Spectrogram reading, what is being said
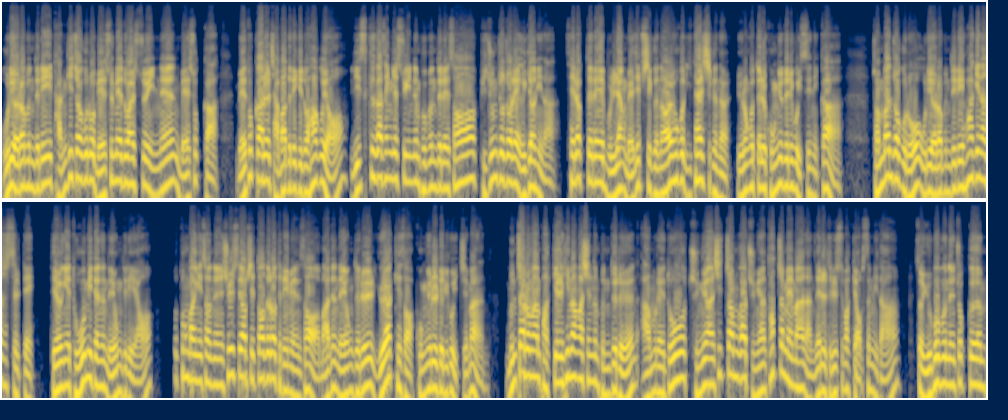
우리 여러분들이 단기적으로 매수 매도할 수 있는 매수가, 매도가를 잡아드리기도 하고요. 리스크가 생길 수 있는 부분들에서 비중 조절의 의견이나 세력들의 물량 매집 시그널 혹은 이탈 시그널 이런 것들을 공유드리고 있으니까 전반적으로 우리 여러분들이 확인하셨을 때 대응에 도움이 되는 내용들이에요. 소통방에서는 쉴 새 없이 떠들어 드리면서 많은 내용들을 요약해서 공유를 드리고 있지만 문자로만 받길 희망하시는 분들은 아무래도 중요한 시점과 중요한 타점에만 안내를 드릴 수밖에 없습니다. 그래서 이 부분은 조금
